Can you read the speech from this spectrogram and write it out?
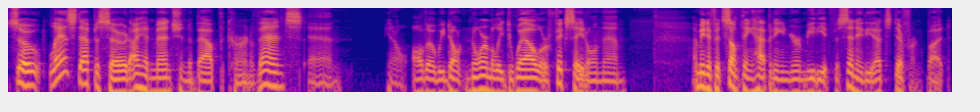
So last episode, I had mentioned about the current events, and you know, although we don't normally dwell or fixate on them, I mean, if it's something happening in your immediate vicinity, that's different. But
